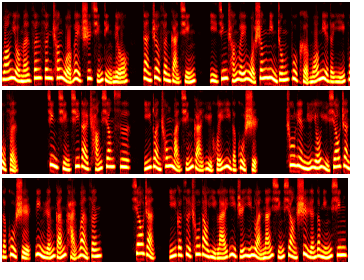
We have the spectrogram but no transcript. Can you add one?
网友们纷纷称我为痴情顶流。但这份感情已经成为我生命中不可磨灭的一部分。敬请期待《长相思》，一段充满情感与回忆的故事。初恋女友与肖战的故事令人感慨万分。肖战，一个自出道以来一直以暖男形象示人的明星，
